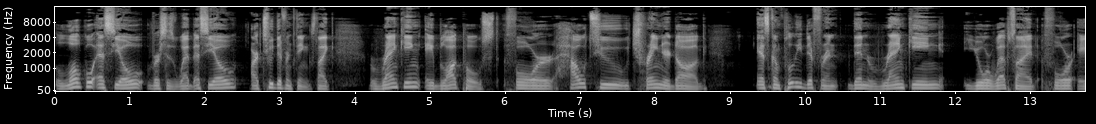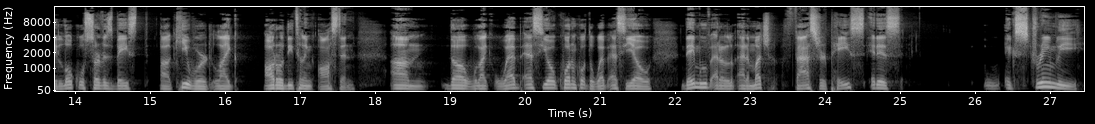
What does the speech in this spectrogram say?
local SEO versus web SEO are two different things. Like ranking a blog post for how to train your dog is completely different than ranking your website for a local service based uh, keyword like auto detailing Austin um, the like web SEO, quote unquote, the web SEO, they move at a at a much faster pace. It is extremely,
